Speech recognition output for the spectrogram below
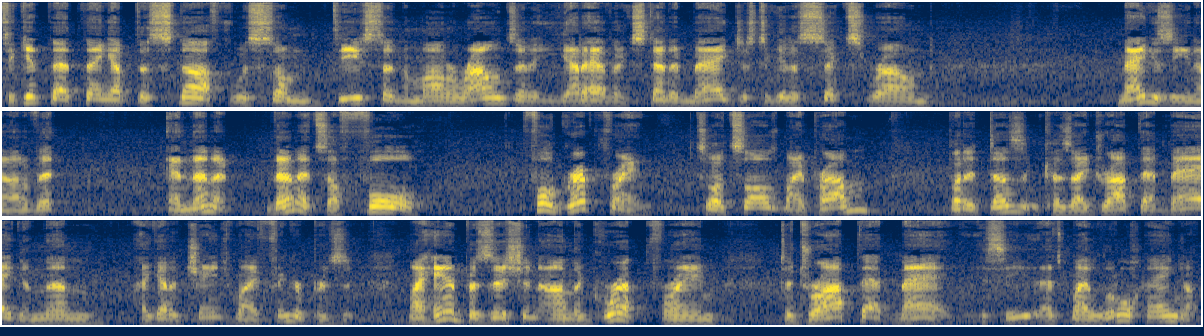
to get that thing up to snuff with some decent amount of rounds in it, you got to have an extended mag just to get a six round magazine out of it, and then it then it's a full full grip frame. So it solves my problem, but it doesn't because I dropped that bag and then I got to change my finger my hand position on the grip frame to drop that mag. You see, that's my little hang up.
